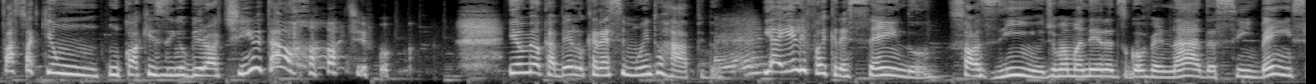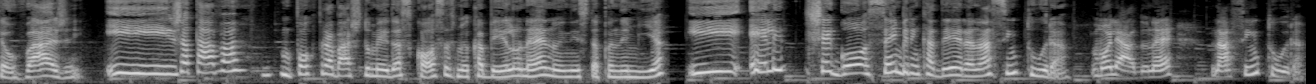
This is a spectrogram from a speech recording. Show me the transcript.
Faço aqui um, um coquezinho birotinho e tá ótimo. E o meu cabelo cresce muito rápido. E aí ele foi crescendo sozinho, de uma maneira desgovernada, assim, bem selvagem. E já tava um pouco para baixo do meio das costas, meu cabelo, né, no início da pandemia. E ele chegou, sem brincadeira, na cintura. Molhado, né? Na cintura.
